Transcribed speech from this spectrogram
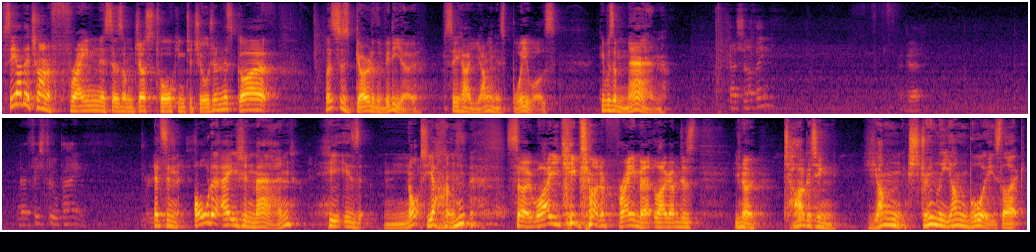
See how they're trying to frame this as I'm just talking to children? This guy, let's just go to the video, see how young this boy was. He was a man. Catch nothing? Okay. No fish feel pain. It's an older Asian man. He is not young. So why you keep trying to frame it like I'm just, you know, targeting young, extremely young boys? Like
